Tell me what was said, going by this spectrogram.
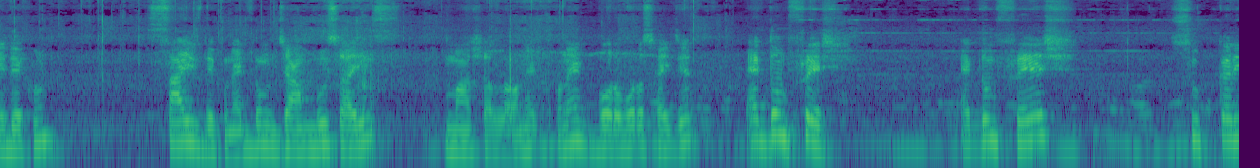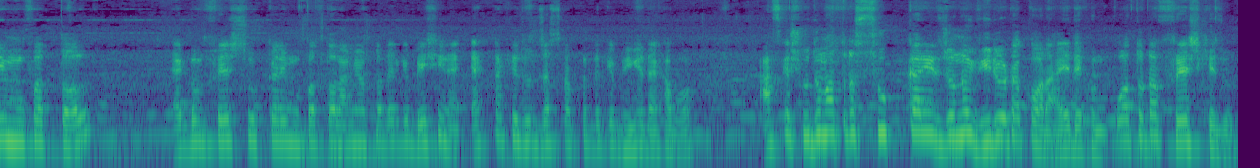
এই দেখুন সাইজ দেখুন, একদম জাম্বু সাইজ মাশাল্লাহ অনেক অনেক বড় বড় সাইজের একদম ফ্রেশ একদম ফ্রেশ সুক্কারি মুফাত্তল একদম ফ্রেশ সুক্কারি মুফাত্তল আমি আপনাদেরকে বেশি না, একটা খেজুর জাস্ট আপনাদেরকে ভেঙে দেখাবো। আজকে শুধুমাত্র সুক্কারির জন্য ভিডিওটা করা। এই দেখুন, কতটা ফ্রেশ খেজুর।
